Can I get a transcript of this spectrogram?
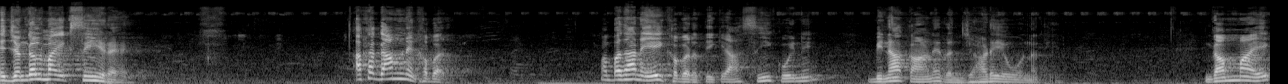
એ જંગલમાં એક સિંહ રહે. આખા ગામને ખબર. બધાને એ ખબર હતી કે આ સિંહ કોઈને બિના કારણે રંજાડે એવો નથી. ગામમાં એક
